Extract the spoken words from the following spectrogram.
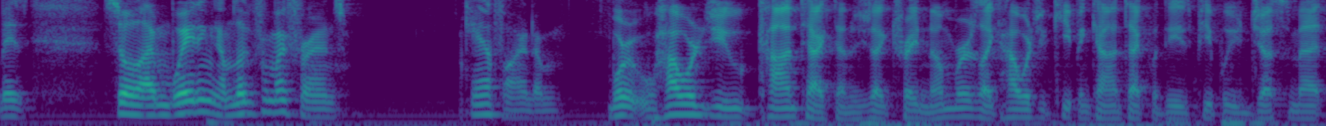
that so I'm waiting. I'm looking for my friends. Can't find them. Where, how would you contact them? Did you like trade numbers? Like how would you keep in contact with these people you just met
